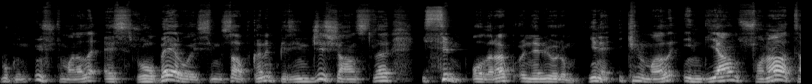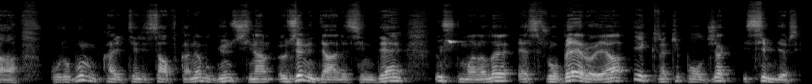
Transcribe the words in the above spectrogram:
Bugün 3 numaralı Es Robero isimli safkanı birinci şanslı isim olarak öneriyorum. Yine 2 numaralı Indian Sonata grubun kaliteli safkanı bugün Sinan Özen idaresinde 3 numaralı Es Robero'ya ilk rakip olacak isimdir.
